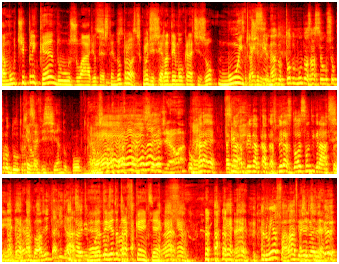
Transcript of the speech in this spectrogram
está multiplicando o usuário Sim, desta endoprótese. sim. Como eu disse, ela democratizou muito está a cirurgia. ensinando todo mundo a usar seu, seu produto. Né? Quer Então, Tá viciando o povo. é, é, é, é, é, Cirurgião, ah, O cara é. aquela- a primeira- a- as primeiras doses são de graça. Sim, a primeira dose ele tá de graça. É a teoria do traficante, é. Eu não ia falar. A gente, né,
